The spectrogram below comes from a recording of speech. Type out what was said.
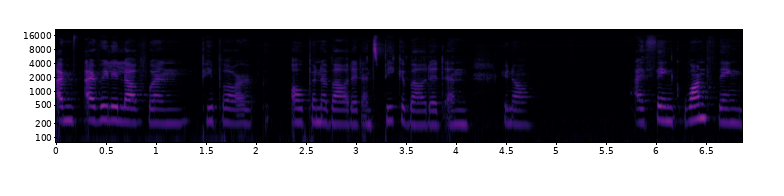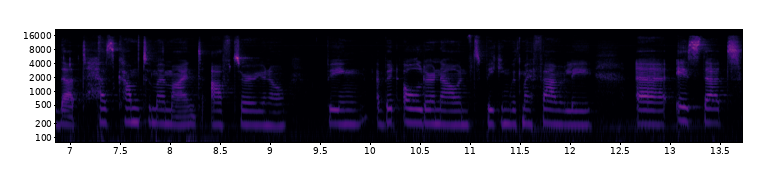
I'm I really love when people are open about it and speak about it and you know I think one thing that has come to my mind after you know being a bit older now and speaking with my family uh, is that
